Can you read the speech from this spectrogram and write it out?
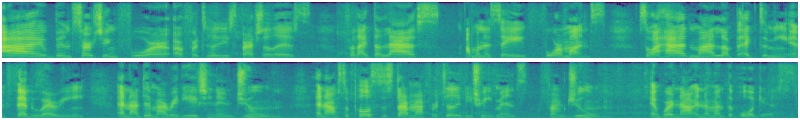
I've been searching for a fertility specialist for like the last, I want to say, four months. So I had my lumpectomy in February and I did my radiation in June. And I was supposed to start my fertility treatments from June. And we're now in the month of August.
